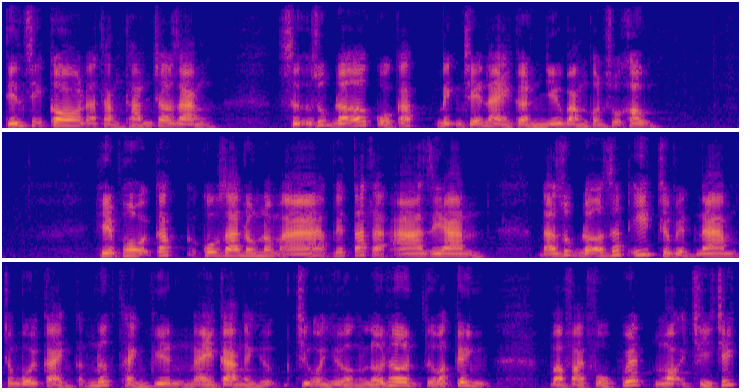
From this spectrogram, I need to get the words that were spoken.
tiến sĩ Co đã thẳng thắn cho rằng sự giúp đỡ của các định chế này gần như bằng con số 0. Hiệp hội các quốc gia Đông Nam Á, viết tắt là ASEAN, đã giúp đỡ rất ít cho Việt Nam trong bối cảnh các nước thành viên ngày càng ảnh hưởng, chịu ảnh hưởng lớn hơn từ Bắc Kinh và phải phủ quyết mọi chỉ trích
